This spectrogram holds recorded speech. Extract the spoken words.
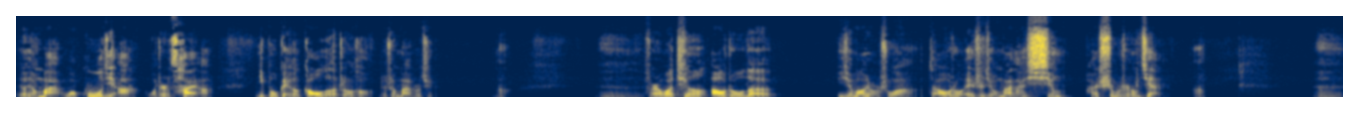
要想卖，我估计啊，我这是猜啊，你不给个高额的折扣，这车卖不出去，啊，嗯，反正我听澳洲的。一些网友说啊，在澳洲 H 九卖的还行，还时不时能见着啊。嗯，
